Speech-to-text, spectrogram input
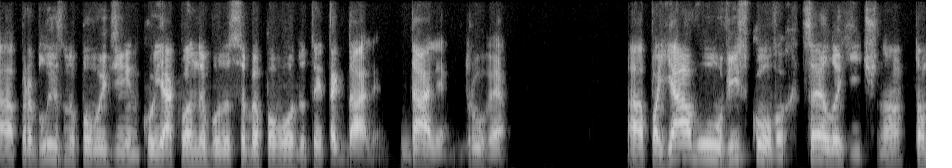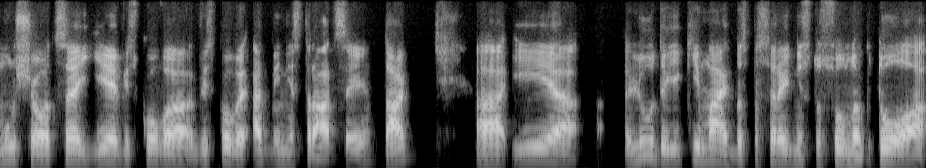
е, приблизну поведінку, як вони будуть себе поводити, і так далі. Далі, друге. Появу військових це логічно, тому що це є військова військові адміністрації, так і люди, які мають безпосередній стосунок до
